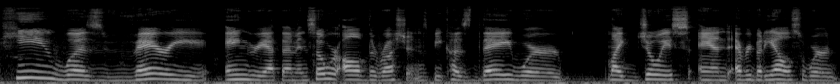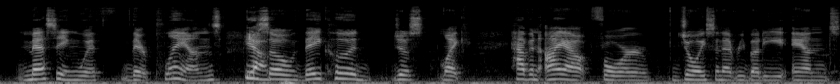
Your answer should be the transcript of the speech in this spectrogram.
He was very angry at them and so were all of the Russians because they were like Joyce and everybody else were messing with their plans. yeah. So they could just like have an eye out for Joyce and everybody and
